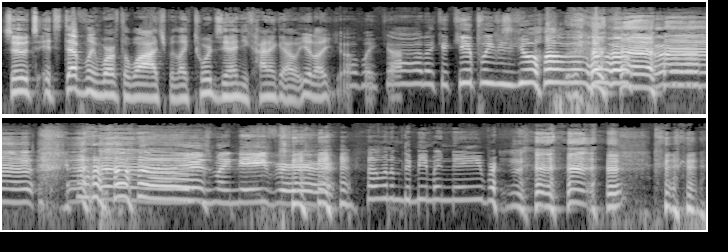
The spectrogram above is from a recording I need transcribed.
So it's it's definitely worth the watch, but like towards the end, you kind of go, you're like, oh my god, I can't believe he's gone. Here's my neighbor. I want him to be my neighbor.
